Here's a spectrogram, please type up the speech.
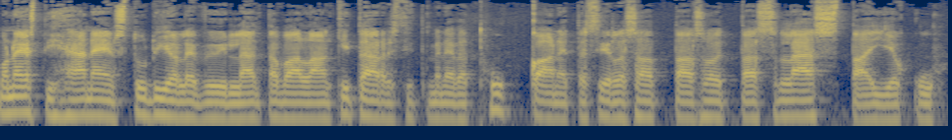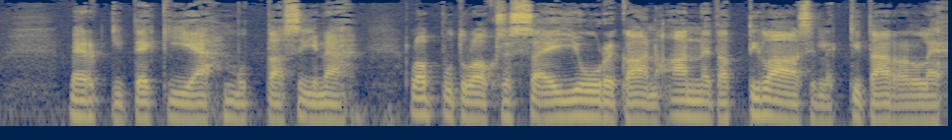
monesti hänen studiolevyillään tavallaan kitaristit menevät hukkaan, että siellä saattaa soittaa Slash tai joku merkkitekijä, mutta siinä lopputuloksessa ei juurikaan anneta tilaa sille kitaralle.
